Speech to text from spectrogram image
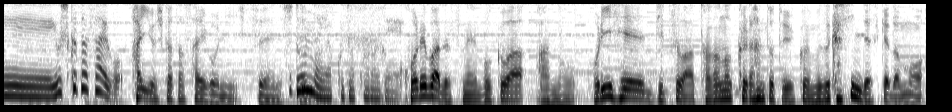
えー、吉方最後。はい吉方最後に出演してどんな役どころで？これはですね僕はあの織平実はただのクラントというこれ難しいんですけども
